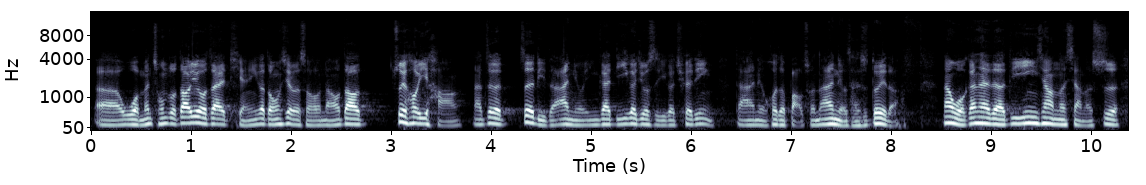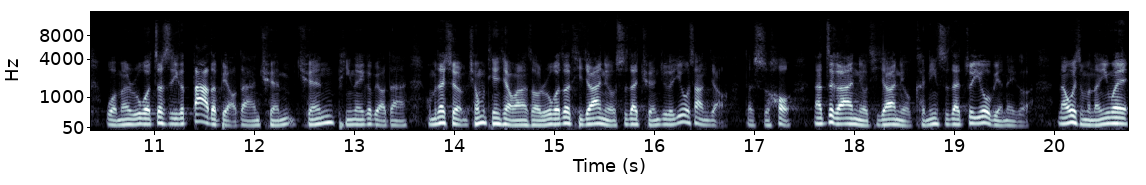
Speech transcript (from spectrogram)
呃，我们从左到右在填一个东西的时候，然后到。最后一行，那这个这里的按钮应该第一个就是一个确定的按钮或者保存的按钮才是对的。那我刚才的第一印象呢，想的是，我们如果这是一个大的表单，全全屏的一个表单，我们在全全部填写完的时候，如果这提交按钮是在全局的右上角的时候，那这个按钮提交按钮肯定是在最右边那个。那为什么呢？因为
